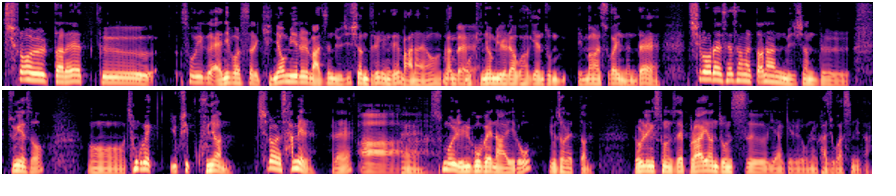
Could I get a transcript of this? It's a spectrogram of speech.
7월 달에 그 소위 그 애니버서리 기념일을 맞은 뮤지션들이 굉장히 많아요. 그러니까 네. 뭐 기념일이라고 하기엔 좀 민망할 수가 있는데 7월에 세상을 떠난 뮤지션들 중에서 어 1969년 7월 3일에 아. 네, 27의 나이로 요절했던 롤링스톤스의 브라이언 존스 이야기를 오늘 가지고 왔습니다.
